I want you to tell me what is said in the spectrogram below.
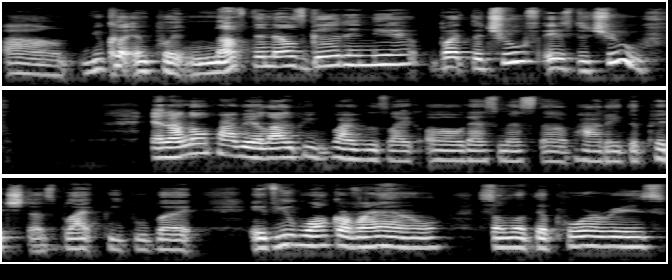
um, you couldn't put nothing else good in there, but the truth is the truth. And I know probably a lot of people probably was like, oh, that's messed up how they depict us black people. But if you walk around some of the poorest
